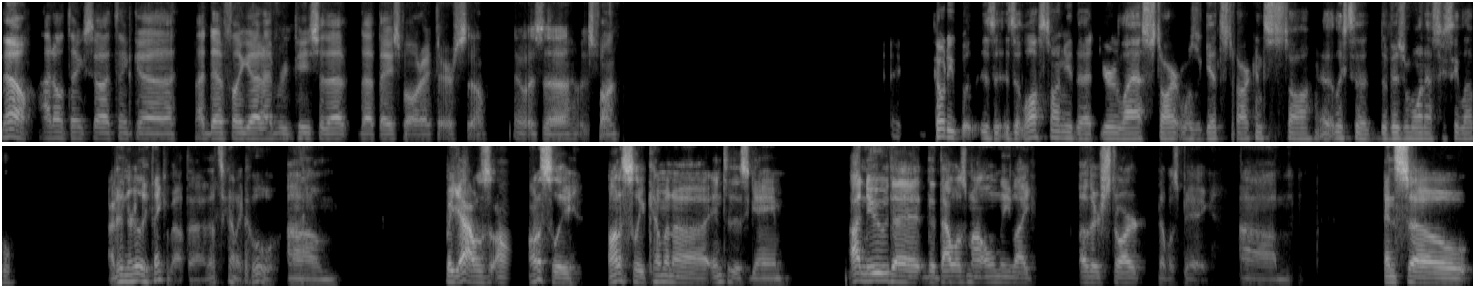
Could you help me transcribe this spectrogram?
No, I don't think so. I think uh, I definitely got every piece of that that baseball right there. So it was uh, it was fun. Cody, is it, is it lost on you that your last start was against Arkansas, at least the Division One SEC level? I didn't really think about that. That's kind of cool. Um, but yeah, I was honestly, honestly coming uh into this game, I knew that that that was my only like other start that was big. Um, and so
